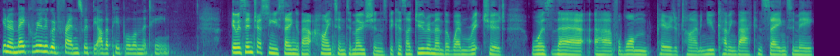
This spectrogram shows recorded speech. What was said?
you know, make really good friends with the other people on the team. It was interesting you saying about heightened emotions because I do remember when Richard was there uh, for one period of time and you coming back and saying to me,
